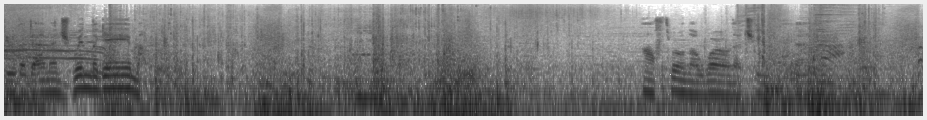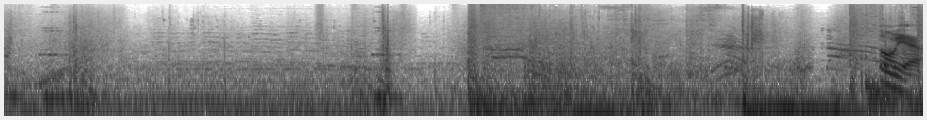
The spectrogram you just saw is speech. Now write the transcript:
Do the damage, win the game! Throw the world at you, man. Oh yeah.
